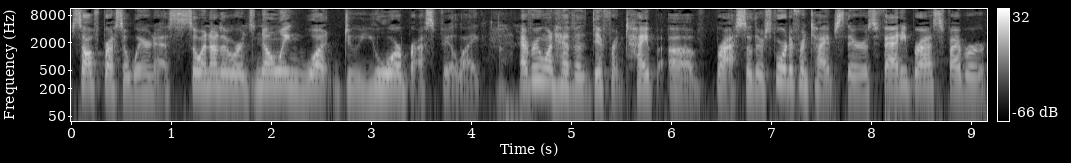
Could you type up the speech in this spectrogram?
self breast awareness. So in other words, knowing what do your breasts feel like. Everyone have a different type of breast. So there's four different types. There's fatty breasts, fiber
